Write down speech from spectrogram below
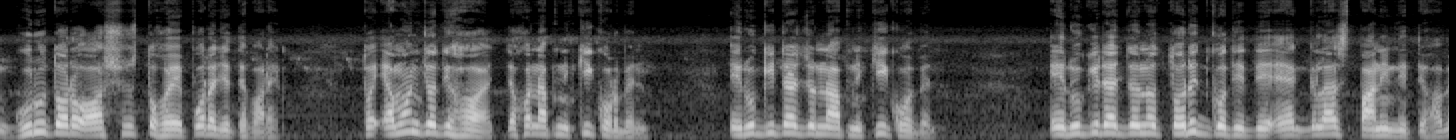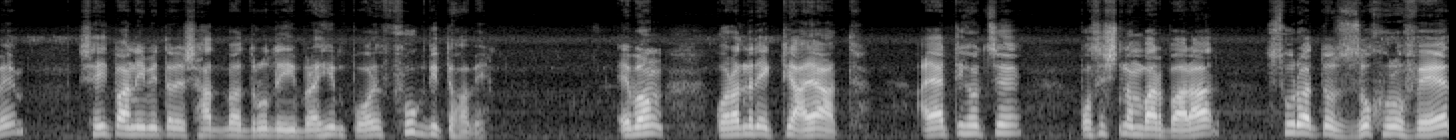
গুরুতর অসুস্থ হয়ে পড়ে যেতে পারে। তো এমন যদি হয়, তখন আপনি কি করবেন? এই রুগীটার জন্য আপনি কি করবেন? এই রুগীটার জন্য তড়িৎ গতিতে এক গ্লাস পানি নিতে হবে। সেই পানির ভিতরে সাতবার দ্রুদ ইব্রাহিম পরে ফুক দিতে হবে। এবং কোরআনের একটি আয়াত, আয়াতটি হচ্ছে পঁচিশ নম্বর পাড়ার সুরাত জখরুফের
